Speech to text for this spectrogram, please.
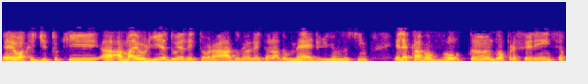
é, eu acredito que a, a maioria do eleitorado, né, o eleitorado médio, digamos assim, ele acaba voltando a preferência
